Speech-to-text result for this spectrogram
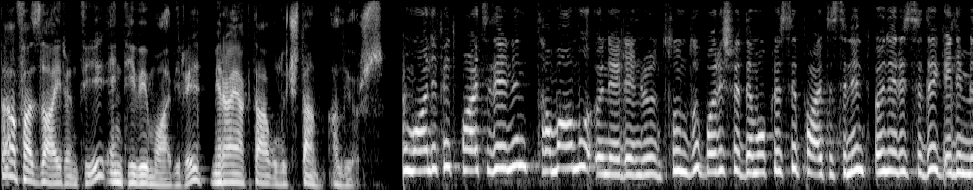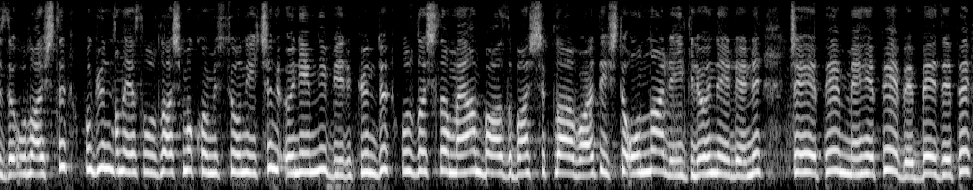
Daha fazla ayrıntıyı NTV muhabiri Miray Aktağ Uluç'tan alıyoruz. Muhalefet partilerinin tamamı önerilerini sundu. Barış ve Demokrasi Partisi'nin önerisi de elimize ulaştı. Bugün Anayasa Uzlaşma Komisyonu için önemli bir gündü. Uzlaşılamayan bazı başlıklar vardı. İşte onlarla ilgili önerilerini CHP, MHP ve BDP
